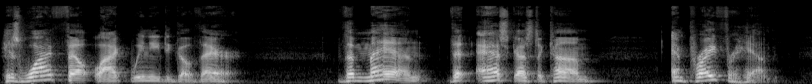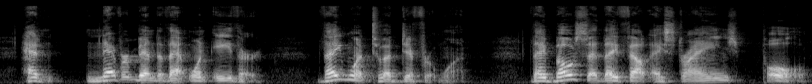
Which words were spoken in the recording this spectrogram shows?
His wife felt like we need to go there. The man that asked us to come and pray for him had never been to that one either. They went to a different one. They both said they felt a strange pull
